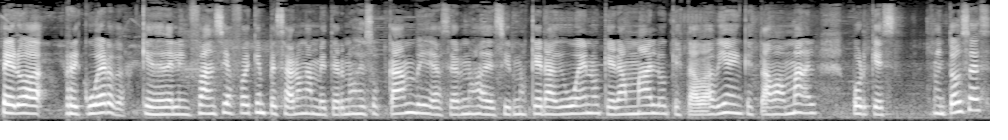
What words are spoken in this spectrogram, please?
Pero ah, recuerda que desde la infancia fue que empezaron a meternos esos cambios y hacernos a decirnos que era bueno, que era malo, que estaba bien, que estaba mal, porque entonces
